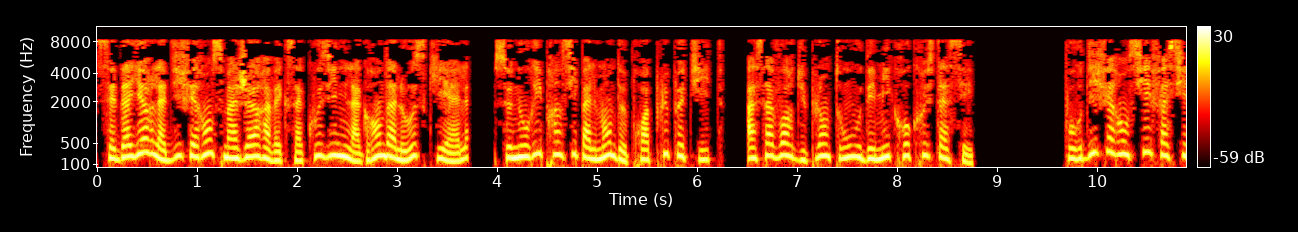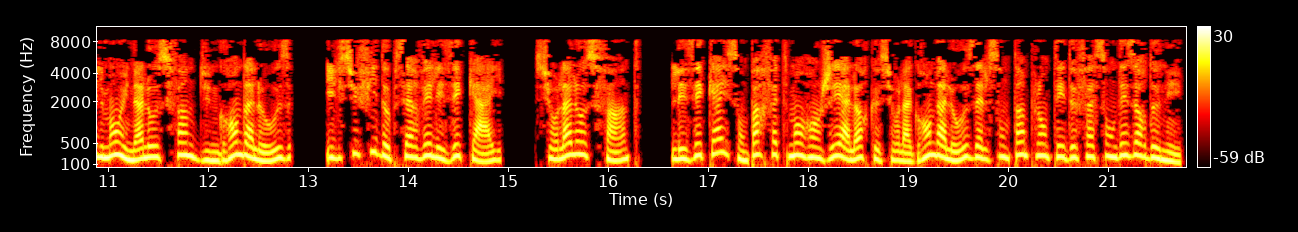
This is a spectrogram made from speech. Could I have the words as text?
C'est d'ailleurs la différence majeure avec sa cousine la grande alose qui elle, se nourrit principalement de proies plus petites, à savoir du plancton ou des microcrustacés. Pour différencier facilement une alose feinte d'une grande alose, il suffit d'observer les écailles, sur l'alose feinte, les écailles sont parfaitement rangées alors que sur la grande alose elles sont implantées de façon désordonnée.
